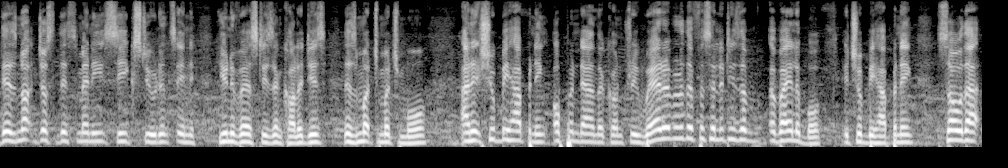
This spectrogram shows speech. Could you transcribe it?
there's not just this many Sikh students in universities and colleges. There's much, much more. And it should be happening up and down the country. Wherever the facilities are available, it should be happening. So that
